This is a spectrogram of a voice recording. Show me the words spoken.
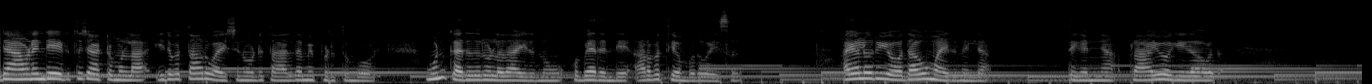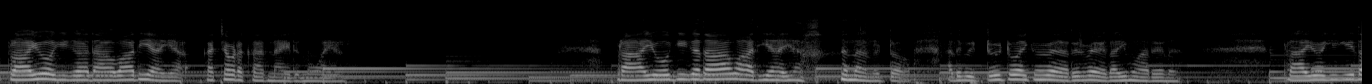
രാവണന്റെ എഴുത്തുചാട്ടമുള്ള ഇരുപത്താറ് വയസ്സിനോട് താരതമ്യപ്പെടുത്തുമ്പോൾ മുൻ കരുതലുള്ളതായിരുന്നു കുബേരന്റെ അറുപത്തിയൊമ്പത് വയസ്സ്. അയാൾ ഒരു യോദ്ധാവുമായിരുന്നില്ല. തികഞ്ഞ പ്രായോഗിക ദാവാദിയായ കച്ചവടക്കാരനായിരുന്നു അയാൾ. പ്രായോഗികതാവാദിയായ എന്നാണ് കേട്ടോ. അത് വിട്ടു വിട്ടു വായിക്കുമ്പോൾ വേറൊരു വേടായി മാറുകയാണ്. പ്രായോഗികത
